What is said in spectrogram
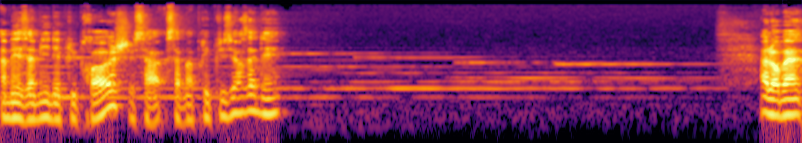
à mes amis les plus proches. Ça, ça m'a pris plusieurs années. Alors ben,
